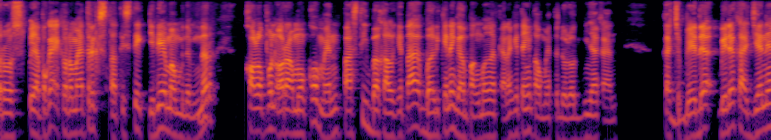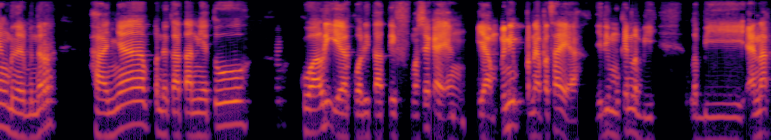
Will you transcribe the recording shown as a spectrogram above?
terus ya pokoknya ekonometrik statistik. Jadi emang bener-bener kalaupun orang mau komen pasti bakal kita balikinnya gampang banget karena kita yang tahu metodologinya kan. Kece hmm. beda beda kajian yang bener-bener hanya pendekatannya itu kuali ya kualitatif. Maksudnya kayak yang ya ini pendapat saya ya. Jadi mungkin lebih lebih enak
